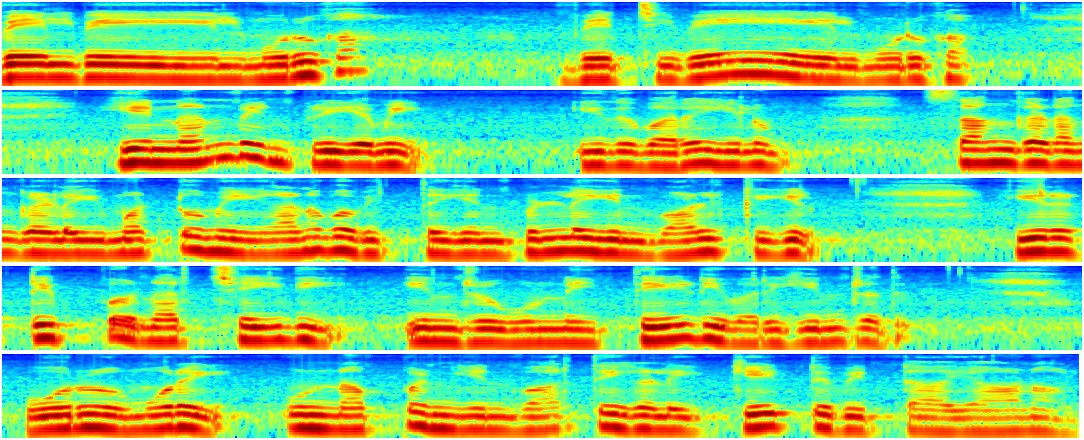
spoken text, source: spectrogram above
வேல்வேல் முருகா வெற்றிவேல் முருகா என் அன்பின் பிரியமே இதுவரையிலும் சங்கடங்களை மட்டுமே அனுபவித்த என் பிள்ளையின் வாழ்க்கையில் இரட்டிப்பு நற்செய்தி இன்று உன்னை தேடி வருகின்றது. ஒரு முறை உன் அப்பன் என் வார்த்தைகளை கேட்டுவிட்டாயானால்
